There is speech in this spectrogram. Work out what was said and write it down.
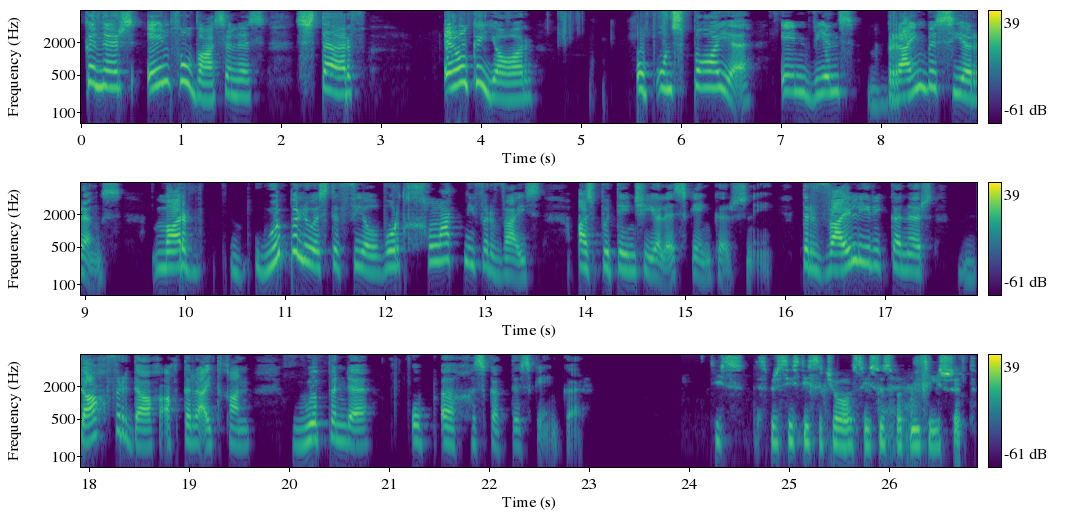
kinders en volwassenes sterf elke jaar op ons paaie en weens breinbeserings, maar hopeloos te veel word glad nie verwys as potensiële skenkers nie. Terwyl hierdie kinders dag vir dag agteruit gaan hopende op 'n geskikte skenker. Dis dis presies die situasie soos wat ons hier sit.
